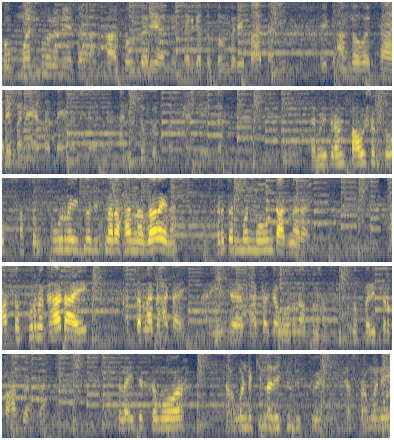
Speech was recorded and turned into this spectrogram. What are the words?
खूप मन भरून येतं हा सौंदर्य निसर्गाचं सौंदर्य पाहत आणि एक अंगावर शहारे पण येतात आहे अक्षरशः आणि सुकून पण मिळतं इथं तर मित्रांनो पाहू शकतो हा संपूर्ण इथनं दिसणारा हा नजारा आहे ना खरं तर मन मोहून टाकणार आहे. हा संपूर्ण घाट आहे खतरनाक घाट आहे आणि त्या घाटाच्या वरून आपण हा संपूर्ण परिसर पाहतोय आता. आपल्याला इथे समोर चावंड किल्ला देखील दिसतोय. त्याचप्रमाणे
